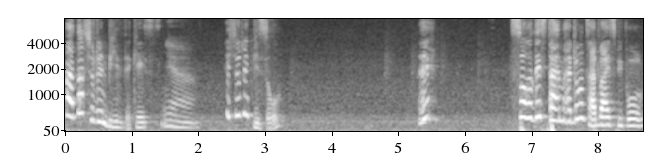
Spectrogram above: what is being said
But that shouldn't be the case. Yeah. It shouldn't be so. Eh? So this time I don't advise people,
